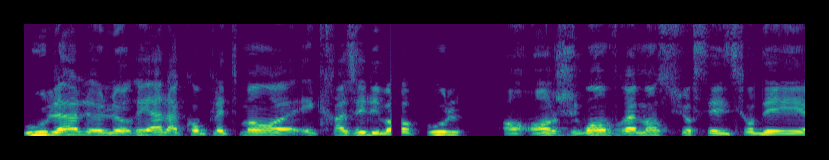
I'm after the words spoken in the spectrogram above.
où là, le, Real a complètement euh, écrasé Liverpool en, en jouant vraiment sur, ces, sur des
